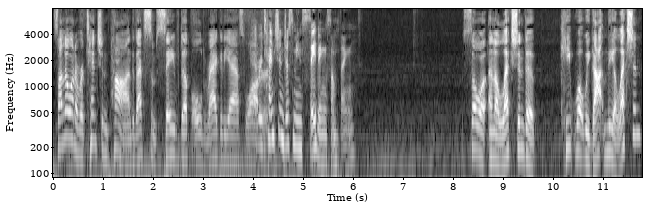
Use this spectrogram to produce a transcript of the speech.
So I know in a retention pond, that's some saved up old raggedy ass water. retention just means saving something. So uh, an election to keep what we got in the election?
